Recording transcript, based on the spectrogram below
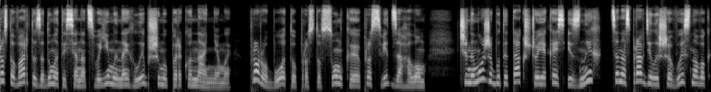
Просто варто задуматися над своїми найглибшими переконаннями про роботу, про стосунки, про світ загалом. Чи не може бути так, що якесь із них – це насправді лише висновок,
